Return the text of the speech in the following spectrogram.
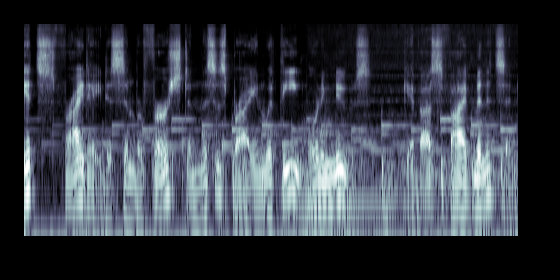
It's Friday, December 1st, and this is Brian with the Morning News. Give us five minutes and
